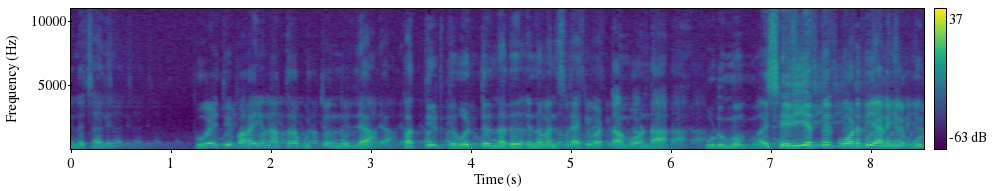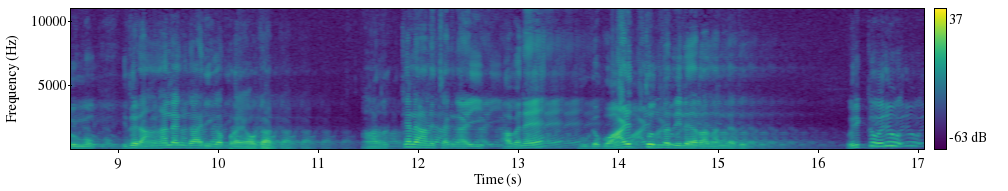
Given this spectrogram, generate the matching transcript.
എന്നുവെച്ചാൽ പുകഴ്ത്തി പറയുന്ന അത്ര കുറ്റമൊന്നുമില്ല. കത്തി എടുത്ത് വെട്ടുന്നത് എന്ന് മനസ്സിലാക്കി വെട്ടാൻ പോണ്ട. കുടുങ്ങും. അത് ശരീരത്തെ കോടതിയാണെങ്കിൽ കുടുങ്ങും. ഇതൊരു ആലങ്കാരിക പ്രയോഗമാണ്. അറുക്കലാണ് ചങ്ങായി അവനെ വാഴ്ത്തുന്നതിലേറെ നല്ലത്. ഒരിക്കൽ ഒരു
